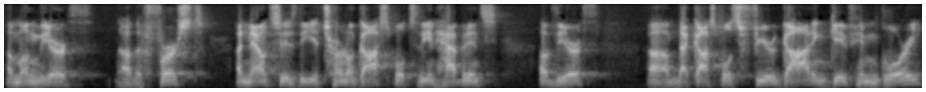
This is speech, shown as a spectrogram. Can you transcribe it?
among the earth. Uh, the first announces the eternal gospel to the inhabitants of the earth. Um, that gospel is fear God and give him glory,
